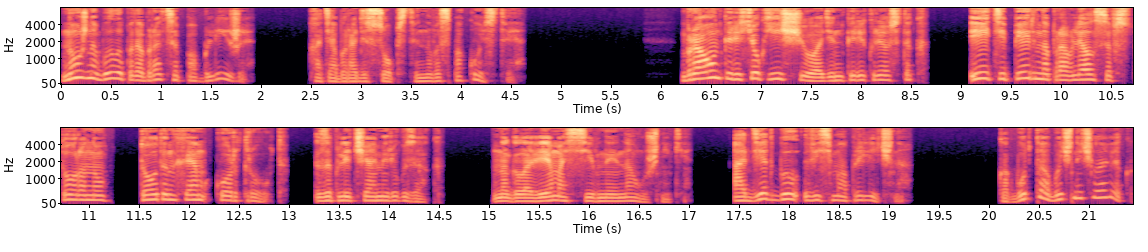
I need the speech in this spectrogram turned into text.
нужно было подобраться поближе, хотя бы ради собственного спокойствия. Браун пересек еще один перекресток и теперь направлялся в сторону Тоттенхэм-Корт-Роуд, за плечами рюкзак, на голове массивные наушники. Одет был весьма прилично, как будто обычный человек,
